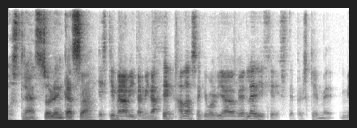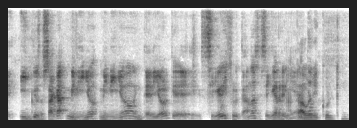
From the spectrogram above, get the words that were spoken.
Ostras, solo en casa. Es que me la vi también hace nada, o sea que volví a verla y dije, este, pero es que me, me- incluso saca mi niño, mi niño interior que sigue disfrutando, se sigue riendo. Macaulay Culkin.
